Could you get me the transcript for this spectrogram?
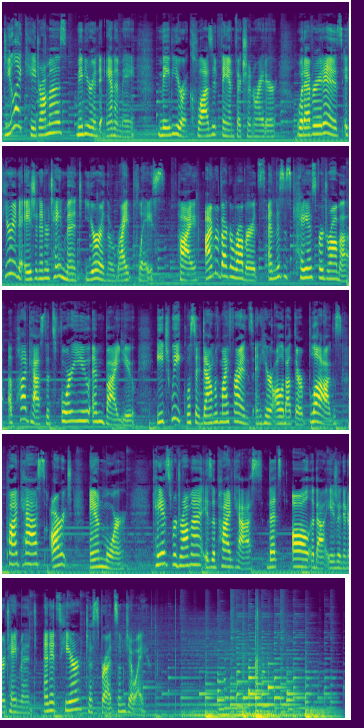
Do you like K dramas? Maybe you're into anime. Maybe you're a closet fan fiction writer. Whatever it is, if you're into Asian entertainment, you're in the right place. Hi, I'm Rebecca Roberts, and this is is for Drama, a podcast that's for you and by you. Each week, we'll sit down with my friends and hear all about their blogs, podcasts, art, and more. K is for Drama is a podcast that's all about Asian entertainment, and it's here to spread some joy.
